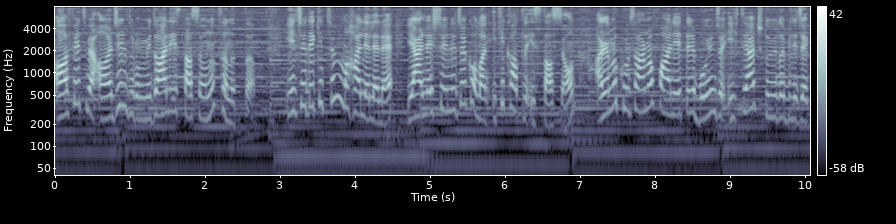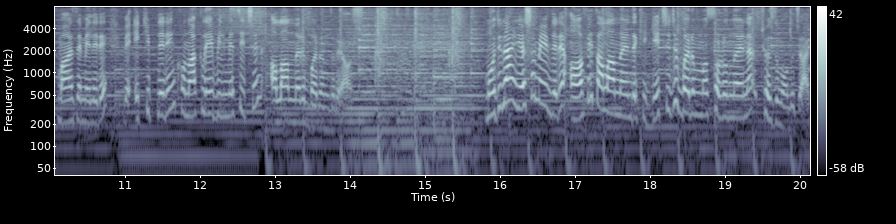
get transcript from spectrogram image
afet ve acil durum müdahale istasyonunu tanıttı. İlçedeki tüm mahallelere yerleştirilecek olan iki katlı istasyon, arama kurtarma faaliyetleri boyunca ihtiyaç duyulabilecek malzemeleri ve ekiplerin konaklayabilmesi için alanları barındırıyor. Modüler yaşam evleri afet alanlarındaki geçici barınma sorunlarına çözüm olacak.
